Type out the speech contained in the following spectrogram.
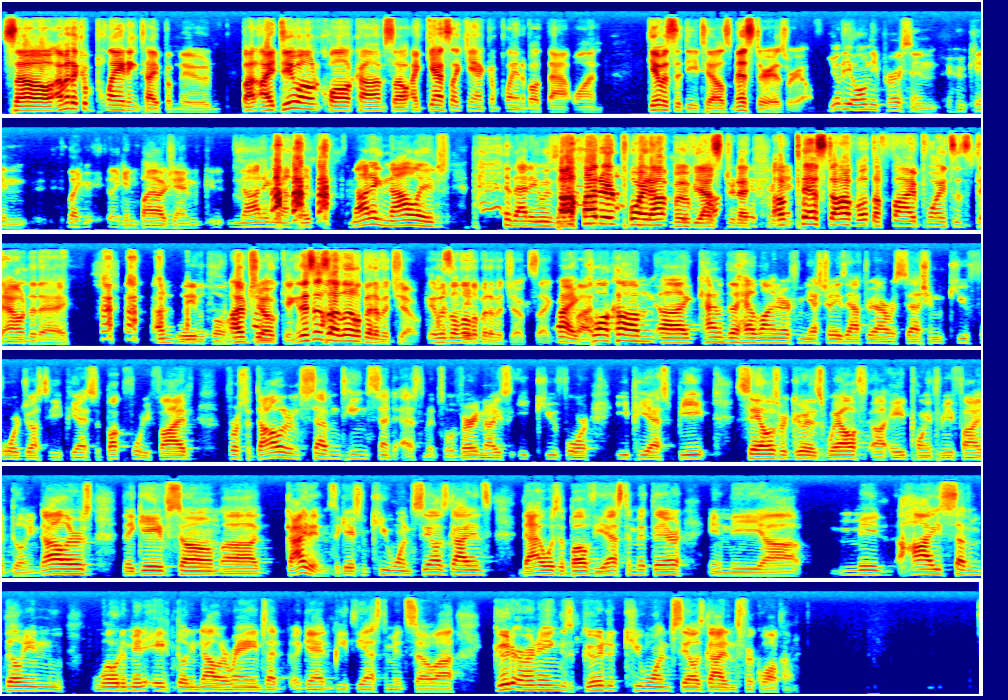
So I'm in a complaining type of mood. But I do own Qualcomm, so I guess I can't complain about that one. Give us the details, Mr. Israel. You're the only person who can, like, like in Biogen, not acknowledge, not acknowledge that it was. A hundred point up move yesterday. yesterday. I'm pissed off about the five points it's down today. unbelievable. I'm joking. This is a little bit of a joke. It was a little bit of a joke segment. All right, but- Qualcomm, uh, kind of the headliner from yesterday's after-hours session. Q4 adjusted EPS a buck forty-five versus a dollar and seventeen cent estimate. So a very nice E- Q4 EPS beat. Sales were good as well, uh, eight point three five billion dollars. They gave some uh, guidance. They gave some Q1 sales guidance that was above the estimate there in the uh, mid high seven billion, low to mid eight billion dollar range. That again beat the estimate. So. Uh, good earnings, good Q1 sales guidance for Qualcomm.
